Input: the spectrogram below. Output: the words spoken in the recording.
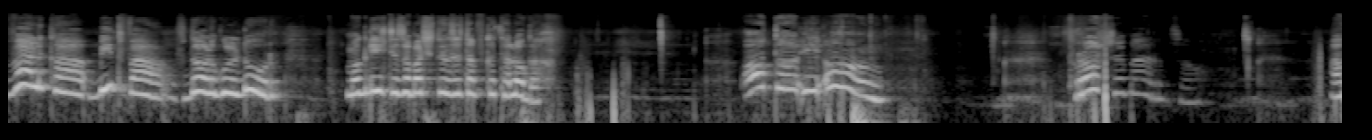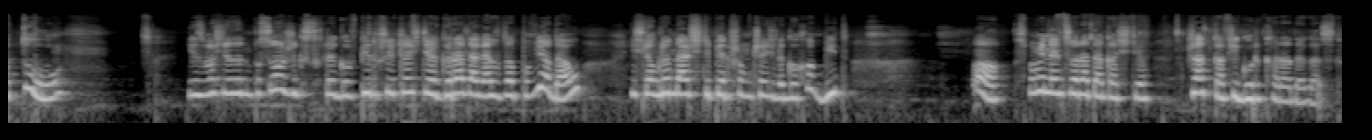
walka, bitwa w Dol Guldur. Mogliście zobaczyć ten zestaw w katalogach. Oto i on. Proszę bardzo. A tu jest właśnie ten posążek, z którego w pierwszej części, jak Radagast opowiadał, jeśli oglądaliście pierwszą część Lego Hobbit, o, wspominając o Radagaście, rzadka figurka Radagasta.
